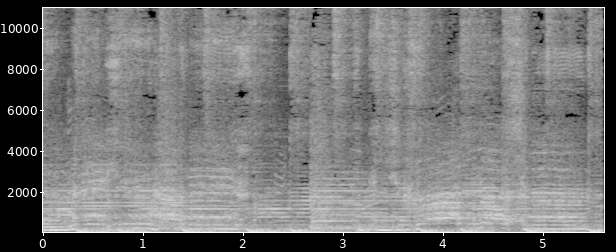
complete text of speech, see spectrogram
make you happy. Time.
